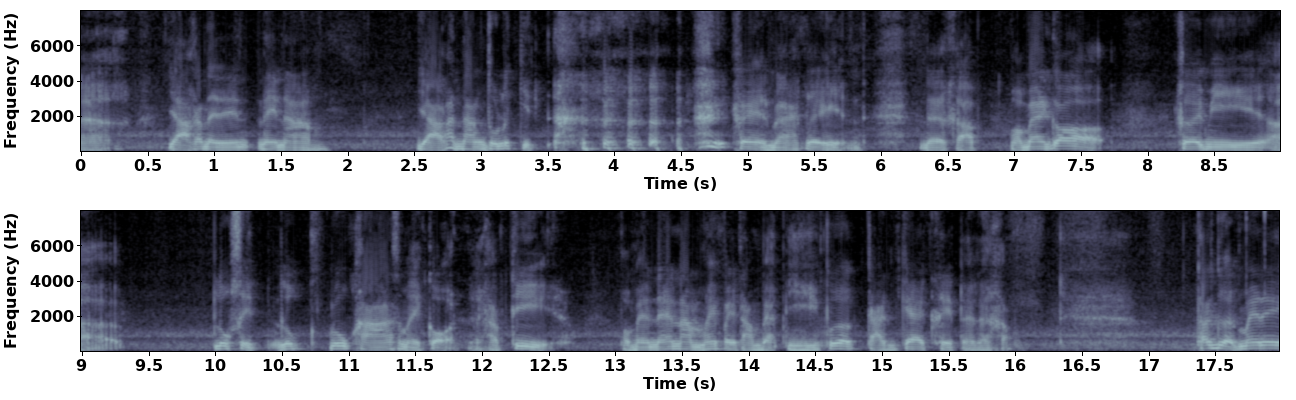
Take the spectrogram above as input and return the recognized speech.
อ่าหย่ากันในในนามหย่ากันทางธุรกิจ เคยเห็นไหมเคยเห็นนะครับหมอแมนก็เคยมีลูกศิษย์ลูกลูกค้าสมัยก่อนนะครับ ที่หมอแมนแนะนำให้ไปทำแบบนี้เพื่อการแก้เคล็ดนะครับ ถ้าเกิดไม่ได้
